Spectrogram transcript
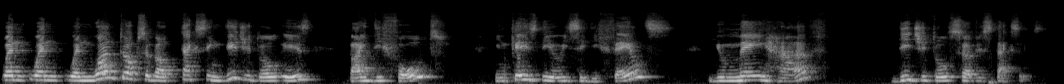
When, when, when one talks about taxing digital is by default, in case the OECD fails, you may have digital service taxes,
